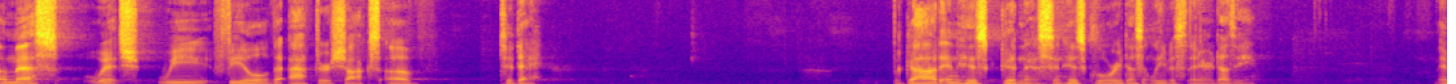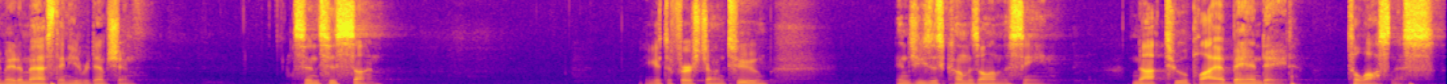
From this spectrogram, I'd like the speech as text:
A mess which we feel the aftershocks of today. But God, in His goodness and His glory, doesn't leave us there, does He? They made a mess, they need redemption. Sends His Son. You get to 1 John 2, and Jesus comes on the scene. not to apply a band aid to lostness,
